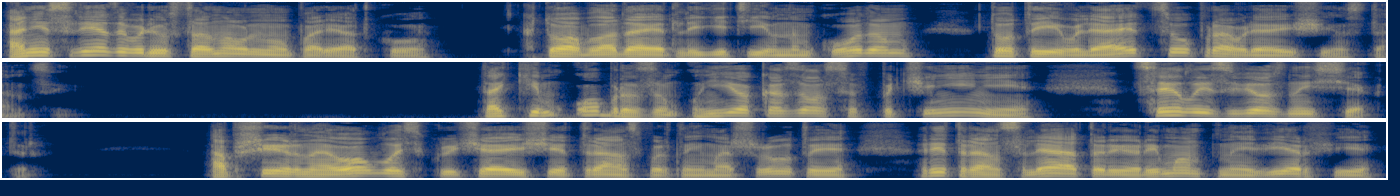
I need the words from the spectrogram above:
они следовали установленному порядку. Кто обладает легитимным кодом, тот и является управляющей инстанцией. Таким образом, у нее оказался в подчинении целый звездный сектор. Обширная область, включающая транспортные маршруты, ретрансляторы, ремонтные верфи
